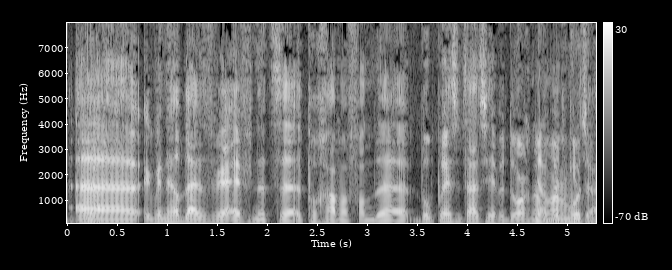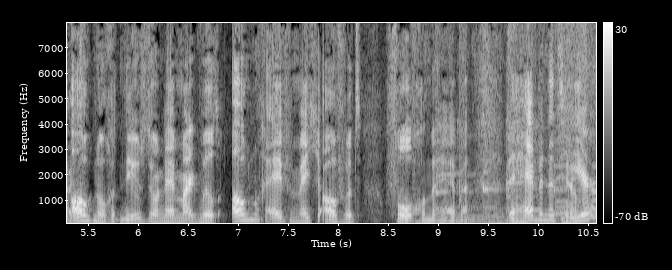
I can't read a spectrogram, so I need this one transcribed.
eh, Ik ben heel blij dat we weer even het, eh, het programma van de boekpresentatie hebben doorgenomen. Ja, maar we moeten uit. ook nog het nieuws doornemen. Maar ik wil het ook nog even met je over het volgende hebben. We hebben het Ja. hier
